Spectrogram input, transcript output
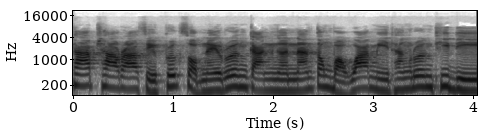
ครับ ชาวราศีพฤษภในเรื่องการเงินนั้นต้องบอกว่ามีทั้งเรื่องที่ดี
